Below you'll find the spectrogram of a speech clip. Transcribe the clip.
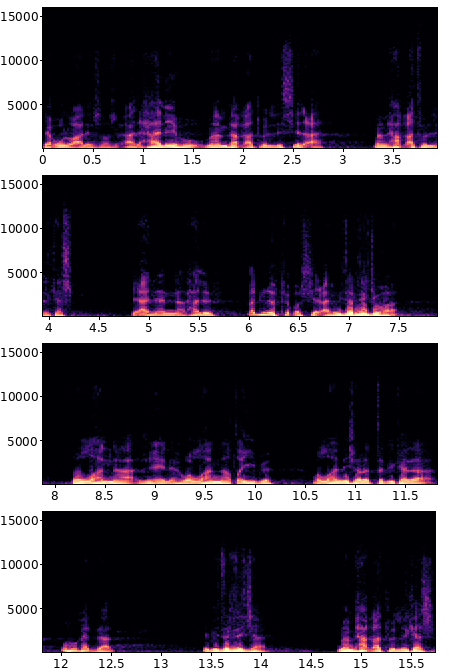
يقول عليه الصلاة والسلام الحلف منفقة للسلعة ممحقة للكسب. يعني أن الحلف قد ينفق السلعة ويدرجها والله أنها زينة والله أنها طيبة والله أني شردت بكذا وهو كذاب. يبي يدرجها. ممحقة للكسب.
